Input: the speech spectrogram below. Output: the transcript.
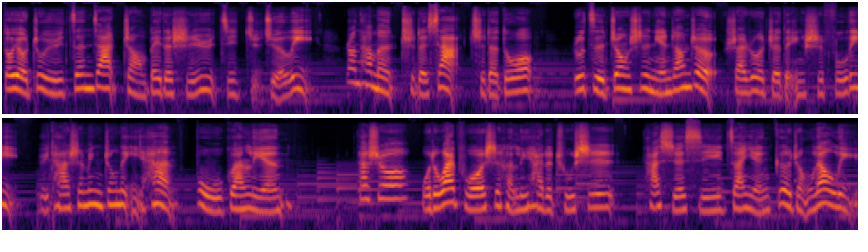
都有助于增加长辈的食欲及咀嚼力，让他们吃得下、吃得多。如此重视年长者、衰弱者的饮食福利，与他生命中的遗憾不无关联。他说：“我的外婆是很厉害的厨师，她学习钻研各种料理，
